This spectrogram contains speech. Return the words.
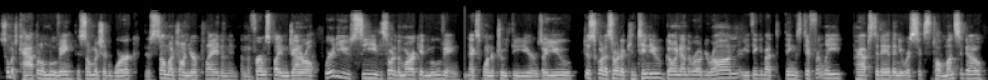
so much capital moving. There's so much at work. There's so much on your plate and the, and the firm's plate in general. Where do you see the sort of the market moving next one or two three years? Are you just going to sort of continue going down the road you're on? Are you thinking about things differently perhaps today than you were six to 12 months ago?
